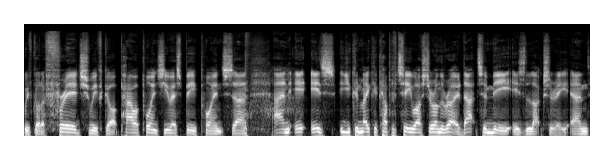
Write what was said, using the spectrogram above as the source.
We've got a fridge. We've got power points, USB points. Uh, and it is, you can make a cup of tea whilst you're on the road. That to me is luxury. And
